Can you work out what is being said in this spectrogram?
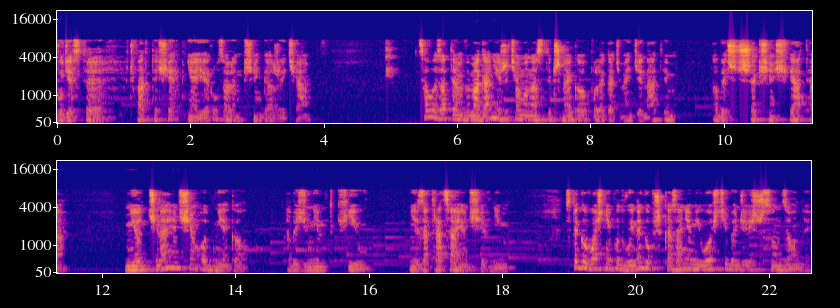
24 sierpnia Jeruzalem Księga Życia. Całe zatem wymaganie życia monastycznego polegać będzie na tym, abyś strzegł się świata, nie odcinając się od niego, abyś w nim tkwił, nie zatracając się w nim. Z tego właśnie podwójnego przykazania miłości będziesz sądzony.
